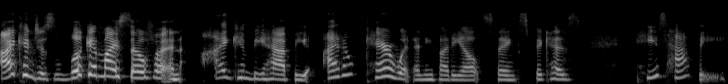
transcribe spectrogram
I can just look at my sofa and I can be happy. I don't care what anybody else thinks because he's happy.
